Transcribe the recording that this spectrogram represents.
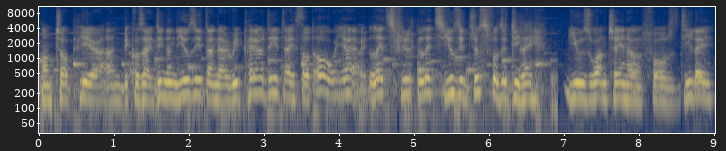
on top here and because I didn't use it and I repaired it I thought oh yeah let's let's use it just for the delay use one channel for the delay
